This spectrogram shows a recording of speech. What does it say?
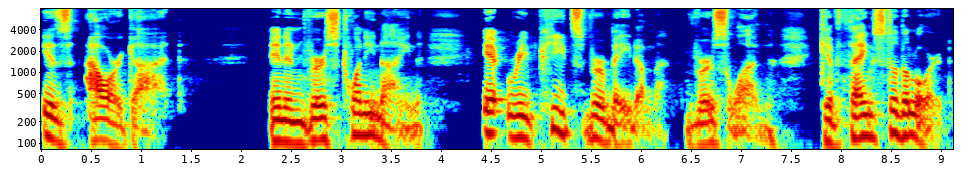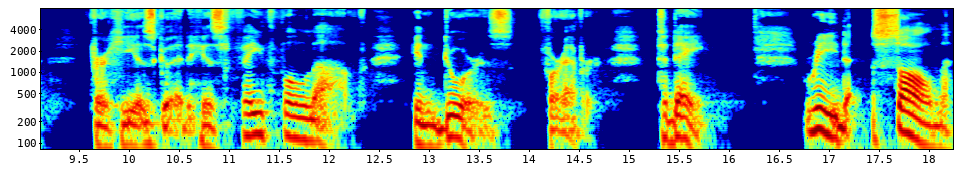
is our God. And in verse 29, it repeats verbatim verse 1 Give thanks to the Lord, for he is good. His faithful love endures forever. Today, read Psalm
